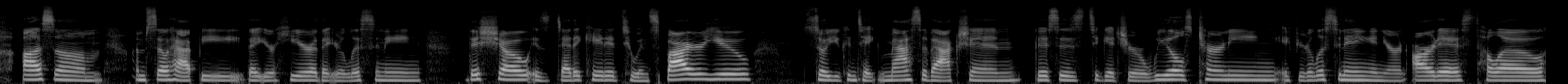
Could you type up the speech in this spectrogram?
awesome. I'm so happy that you're here, that you're listening. This show is dedicated to inspire you so you can take massive action. This is to get your wheels turning. If you're listening and you're an artist, hello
